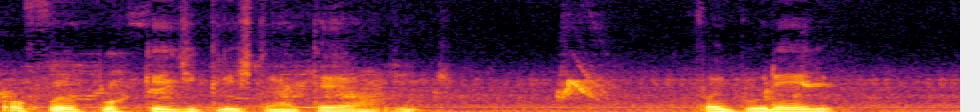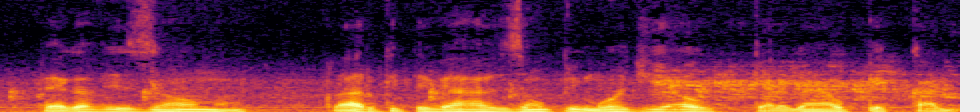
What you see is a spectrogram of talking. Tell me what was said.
Qual foi o porquê de Cristo na Terra, gente? Foi por ele? Pega a visão, mano. Claro que teve a razão primordial, que era ganhar o pecado.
